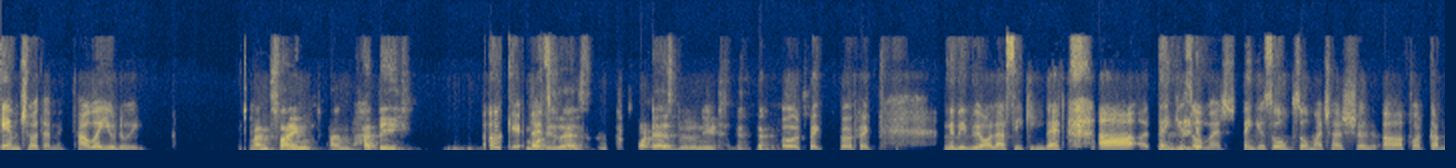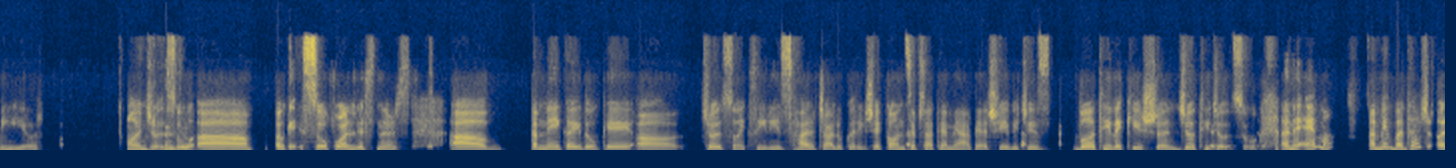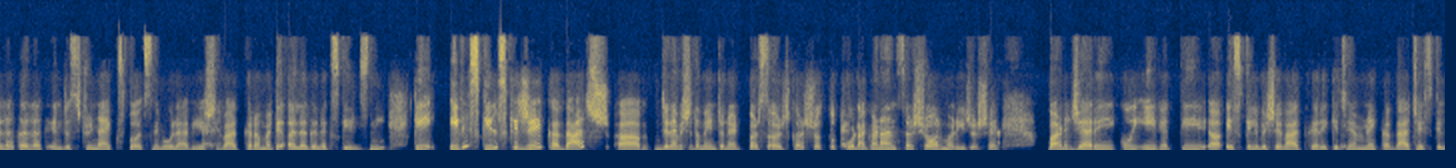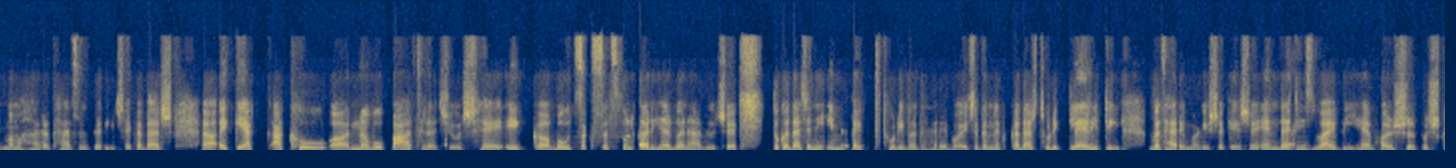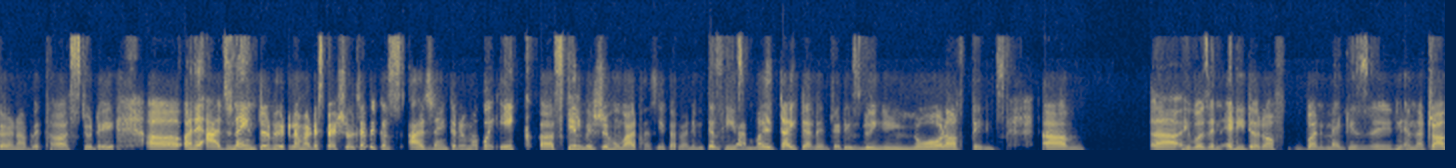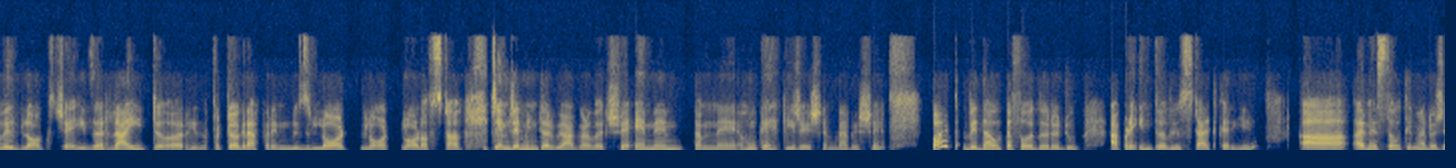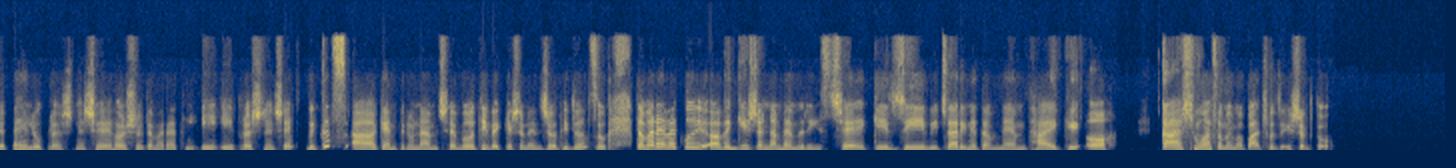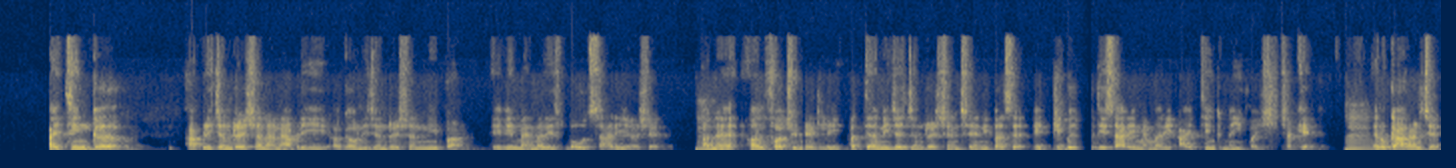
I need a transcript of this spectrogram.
કેમ છો તમે how are you doing I'm fine. I'm happy. Okay, What that's is else? What else do you need? perfect, perfect. Maybe we all are seeking that. Uh, thank you so much. Thank you so so much, Harshal, uh, for coming here on Thank Jalso. you. Uh, okay, so for listeners, uh, તમને એ કહી દઉં કે જલસો એક series હાલ ચાલુ કરી છે concept સાથે અમે આવ્યા છીએ વિચ ઇઝ વર્થી વેકેશન જથી જલસો અને એમાં અમે બધા જ અલગ અલગ ઇન્ડસ્ટ્રીના એક્સપર્ટ્સને બોલાવીએ છીએ વાત કરવા માટે અલગ અલગ સ્કિલ્સની કે એવી સ્કિલ્સ કે જે કદાચ જેના વિશે તમે ઇન્ટરનેટ પર સર્ચ કરશો તો થોડા ઘણા આન્સર શ્યોર મળી જશે. પણ જ્યારે કોઈ એ વ્યક્તિ એ સ્કિલ વિશે વાત કરે કે જેમણે કદાચ એ સ્કિલમાં મહારત હાંસલ કરી છે, કદાચ એક આખો નવો પાથ રચ્યો છે, એક બહુ જ સક્સેસફુલ કરિયર બનાવ્યું છે, તો કદાચ એની ઇમ્પેક્ટ થોડી વધારે હોય છે, તેમને કદાચ થોડી ક્લેરિટી વધારે મળી શકે છે. And that is why we have Harshal Pushkaran Karna with us today. અને આજના ઇન્ટરવ્યુ એટલા માટે સ્પેશિયલ છે બીકોઝ આજના ઇન્ટરવ્યુમાં કોઈ એક સ્કિલ વિશે હું વાત નથી કરવાની because he is multi talented is doing lot of things Uh, he was an editor of one magazine and a travel blogs છે he's a writer he's a photographer and he's lot lot lot of stuff. જેમ જેમ interview આગળ વધશે. એમ એમ તમને હું કહેતી જઈશ એમના વિશે. But without a further ado આપણે ઇન્ટરવ્યુ સ્ટાર્ટ કરીએ. અને સૌથી મારો જે પહેલો પ્રશ્ન છે હર્ષલ તમારાથી એ એ પ્રશ્ન છે બિકોઝ આ કેમ્પેનનું નામ છે બર્થી વેકેશન એન્ડ જ્યોતિ જલ સો તમારે એવા કોઈ વેકેશનના મેમરીઝ છે કે જે વિચારીને તમને એમ થાય કે અ કાશ હું આ સમયમાં પાછો જઈ શકતો. આઈ થિંક આપણી જનરેશન અને આપણી અગાઉની જનરેશનની પણ એવી મેમરીઝ બહુ જ સારી હશે. અને અનફોર્ચ્યુનેટલી અત્યારની જે જનરેશન છે એની પાસે એટલી બધી સારી મેમરી આઈ થિંક નહીં હોઈ શકે. એનું કારણ છે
